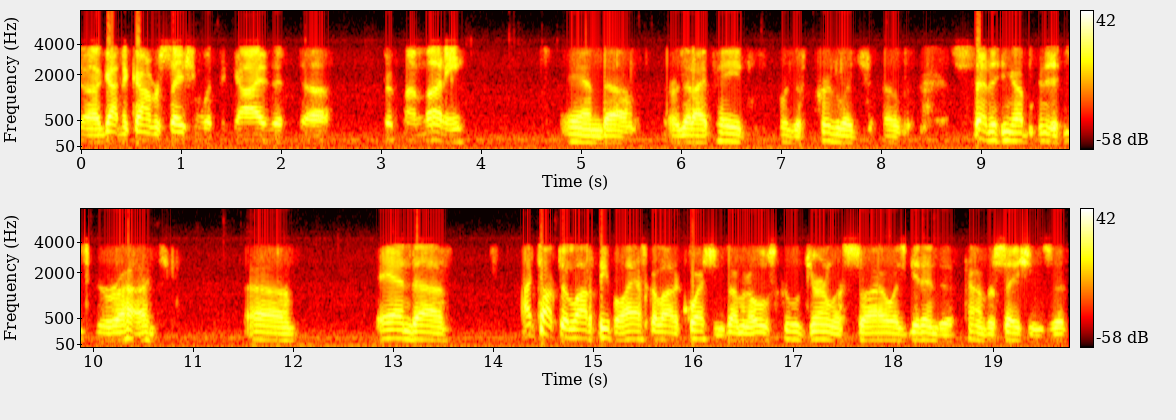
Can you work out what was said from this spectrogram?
uh, got in a conversation with the guy that uh, took my money, and uh, or that I paid for the privilege of setting up in his garage. Um, and uh, I talk to a lot of people, ask a lot of questions. I'm an old school journalist, so I always get into conversations that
